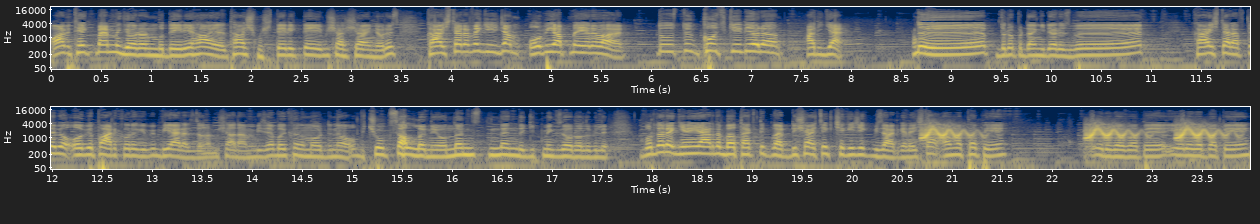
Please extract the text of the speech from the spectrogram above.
Abi tek ben mi görüyorum bu deliği? Hayır taşmış. Delik değilmiş aşağı iniyoruz. Karşı tarafa gideceğim. Obi yapma yeri var. Dostum koş geliyorum. Hadi gel. Dıp. Dropper'dan gidiyoruz. Bıp. Karşı tarafta bir obi parkuru gibi bir yer hazırlamış adam bize. Bakalım orada ne? Obi çok sallanıyor. Onların üstünden de gitmek zor olabilir. Burada da yine yerde bataklık var. Düşersek çekecek bizi arkadaşlar. Ama papi. Yürü be papi. Yürü be papi.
